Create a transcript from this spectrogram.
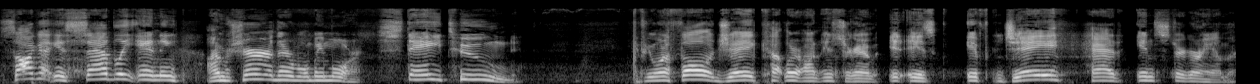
Saga is sadly ending. I'm sure there will be more. Stay tuned. If you want to follow Jay Cutler on Instagram, it is if Jay had Instagram.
